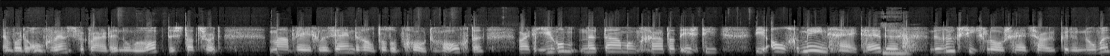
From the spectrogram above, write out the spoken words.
en worden ongewenst verklaard en noem maar op. Dus dat soort maatregelen zijn er al tot op grote hoogte. Waar het hierom met name om gaat, dat is die, die algemeenheid. Hè? De, de zou je kunnen noemen.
